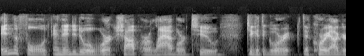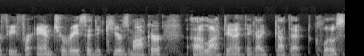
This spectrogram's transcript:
in the fold and then to do a workshop or lab or two to get the, gore, the choreography for Anne Teresa de Keersmaeker uh, locked in. I think I got that close.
